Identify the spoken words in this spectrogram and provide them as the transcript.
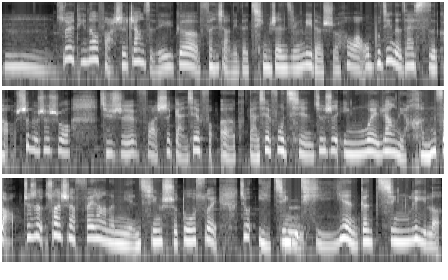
嗯，所以听到法师这样子的一个分享你的亲身经历的时候啊，我不禁的在思考，是不是说，其实法师感谢呃感谢父亲，就是因为让你很早，就是算是非常的年轻，十多岁就已经体验跟经历了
